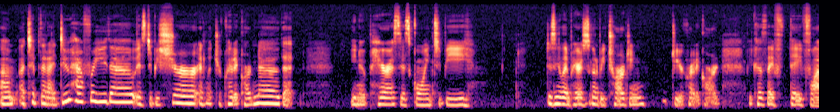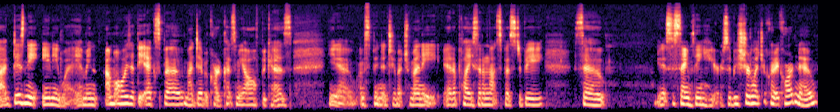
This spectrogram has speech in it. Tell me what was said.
Um, a tip that I do have for you, though, is to be sure and let your credit card know that, you know, Paris is going to be, Disneyland Paris is going to be charging to your credit card because they they flag Disney anyway. I mean, I'm always at the expo. My debit card cuts me off because, you know, I'm spending too much money at a place that I'm not supposed to be. So, you know, it's the same thing here. So be sure to let your credit card know.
